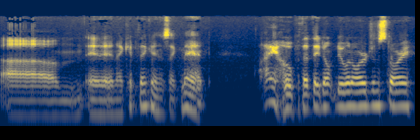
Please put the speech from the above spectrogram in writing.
Um, and, and I kept thinking, it's like, man, I hope that they don't do an origin story.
